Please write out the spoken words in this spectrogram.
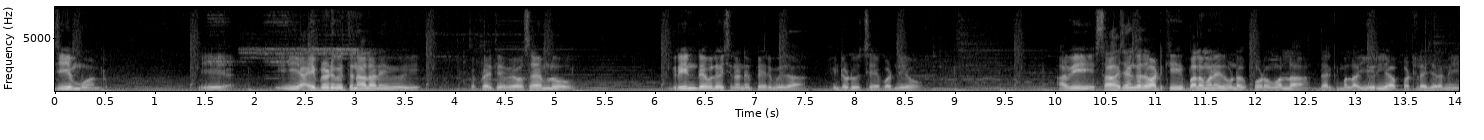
జిఎంఓ అంటారు ఈ ఈ హైబ్రిడ్ విత్తనాలు అనేవి ఎప్పుడైతే వ్యవసాయంలో గ్రీన్ రెవల్యూషన్ అనే పేరు మీద ఇంట్రొడ్యూస్ చేయబడినాయో అవి సహజంగా వాటికి బలం అనేది ఉండకపోవడం వల్ల దానికి మళ్ళీ యూరియా ఫర్టిలైజర్ అని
